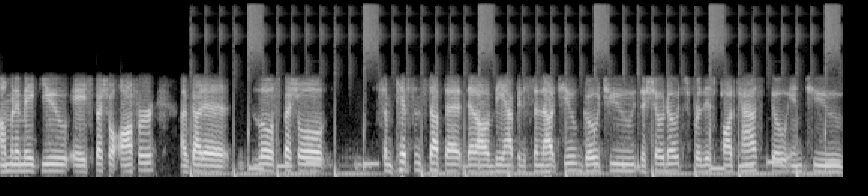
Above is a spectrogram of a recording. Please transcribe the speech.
I'm going to make you a special offer. I've got a little special some tips and stuff that, that I'll be happy to send out to you. Go to the show notes for this podcast. Go into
